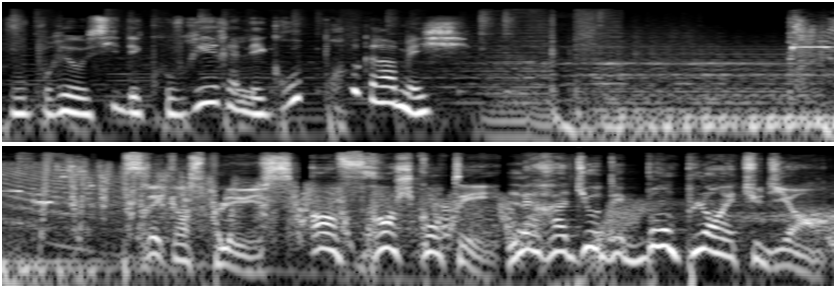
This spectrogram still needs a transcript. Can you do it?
Vous pourrez aussi découvrir les groupes programmés. Fréquence Plus, en Franche-Comté, la radio des bons plans étudiants.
